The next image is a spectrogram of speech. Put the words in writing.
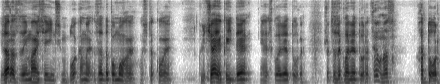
І зараз займаюся іншими блоками за допомогою ось такої ключа, який йде з клавіатури. Що це за клавіатура? Це у нас Hator.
